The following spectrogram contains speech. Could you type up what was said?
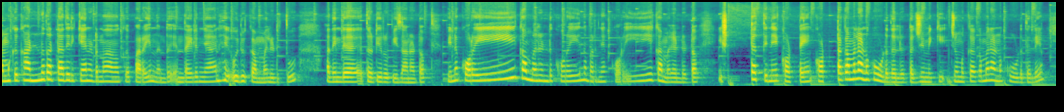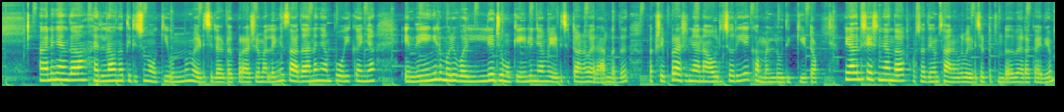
നമുക്ക് കണ്ണ് തട്ടാതിരിക്കാൻ ഇടണമെന്നൊക്കെ പറയുന്നുണ്ട്. എന്തായാലും ഞാൻ ഒരു കമ്മലെടുത്തു. അതിന്റെ തേർട്ടി റുപ്പീസാണ് കേട്ടോ. പിന്നെ കുറേ കമ്മലുണ്ട് കുറേ എന്ന് പറഞ്ഞാൽ കുറേ കമ്മലുണ്ട് കേട്ടോ. ഇഷ്ടത്തിന് കൊട്ടയും കൊട്ട കമ്മലാണ് കൂടുതൽ കേട്ടോ ജുമിക്ക് ജുമുക്ക കമ്മലാണ് കൂടുതൽ. അങ്ങനെ ഞാൻ എന്താ എല്ലാം ഒന്ന് തിരിച്ചു നോക്കി. ഒന്നും മേടിച്ചില്ല കേട്ടോ ഇപ്രാവശ്യം. അല്ലെങ്കിൽ സാധാരണ ഞാൻ പോയി കഴിഞ്ഞാൽ എന്തെങ്കിലും ഒരു വലിയ ജുമുക്കയിലും ഞാൻ മേടിച്ചിട്ടാണ് വരാറുള്ളത്. പക്ഷേ ഇപ്രാവശ്യം ഞാൻ ആ ഒരു ചെറിയ കമ്മലിൽ ഒതുക്കി കേട്ടോ. പിന്നെ അതിനുശേഷം ഞാൻ എന്താ കുറച്ചധികം സാധനങ്ങൾ മേടിച്ചിട്ടിട്ടുണ്ട്. വേറെ കാര്യം.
